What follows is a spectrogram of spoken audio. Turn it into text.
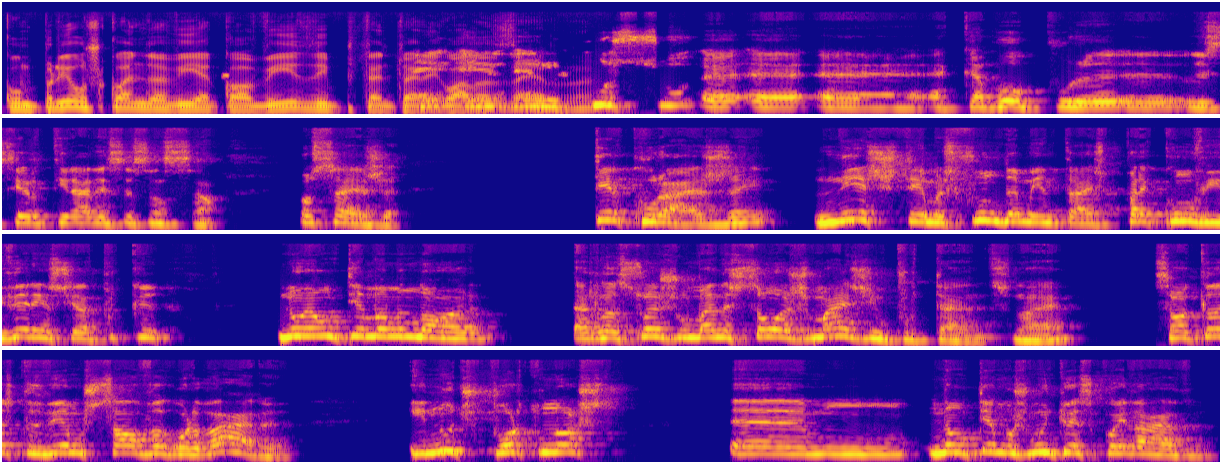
cumpriu-os quando havia Covid e, portanto, era igual a zero. O curso uh, uh, uh, acabou por ser retirada essa sanção. Ou seja, ter coragem nestes temas fundamentais para conviver em sociedade, porque não é um tema menor. As relações humanas são as mais importantes, não é? São aqueles que devemos salvaguardar. E no desporto nós hum, não temos muito esse cuidado.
